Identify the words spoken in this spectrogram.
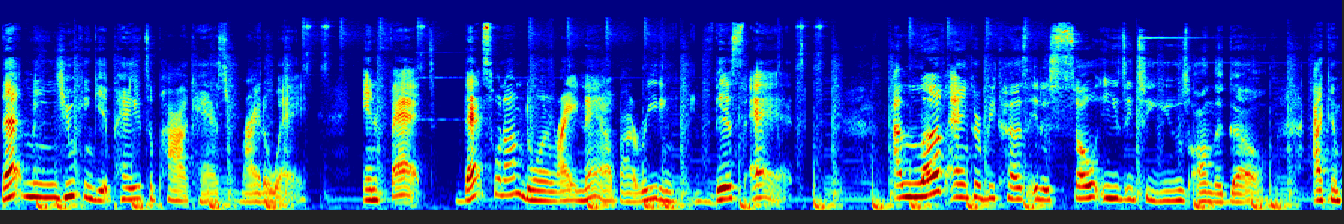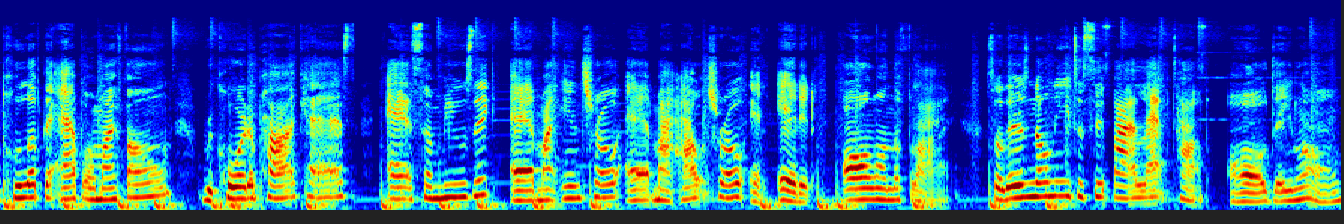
That means you can get paid to podcast right away. In fact, that's what I'm doing right now by reading this ad. I love Anchor because it is so easy to use on the go. I can pull up the app on my phone, record a podcast, add some music, add my intro, add my outro, and edit all on the fly. So there's no need to sit by a laptop all day long.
